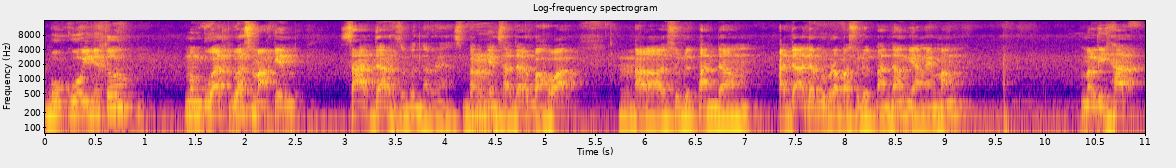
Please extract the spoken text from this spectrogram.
buku ini tuh membuat gue semakin sadar sebenarnya, semakin sadar bahwa eh, sudut pandang ada ada beberapa sudut pandang yang emang melihat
